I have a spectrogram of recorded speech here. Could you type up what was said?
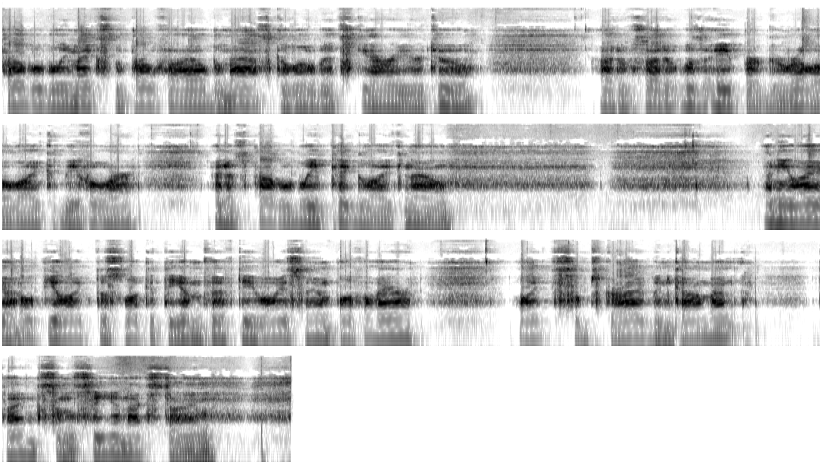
Probably makes the profile, the mask, a little bit scarier too. I'd have said it was ape or gorilla-like before, and it's probably pig-like now. Anyway, I hope you like this look at the M50 voice amplifier. Like, subscribe, and comment. Thanks, and see you next time.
